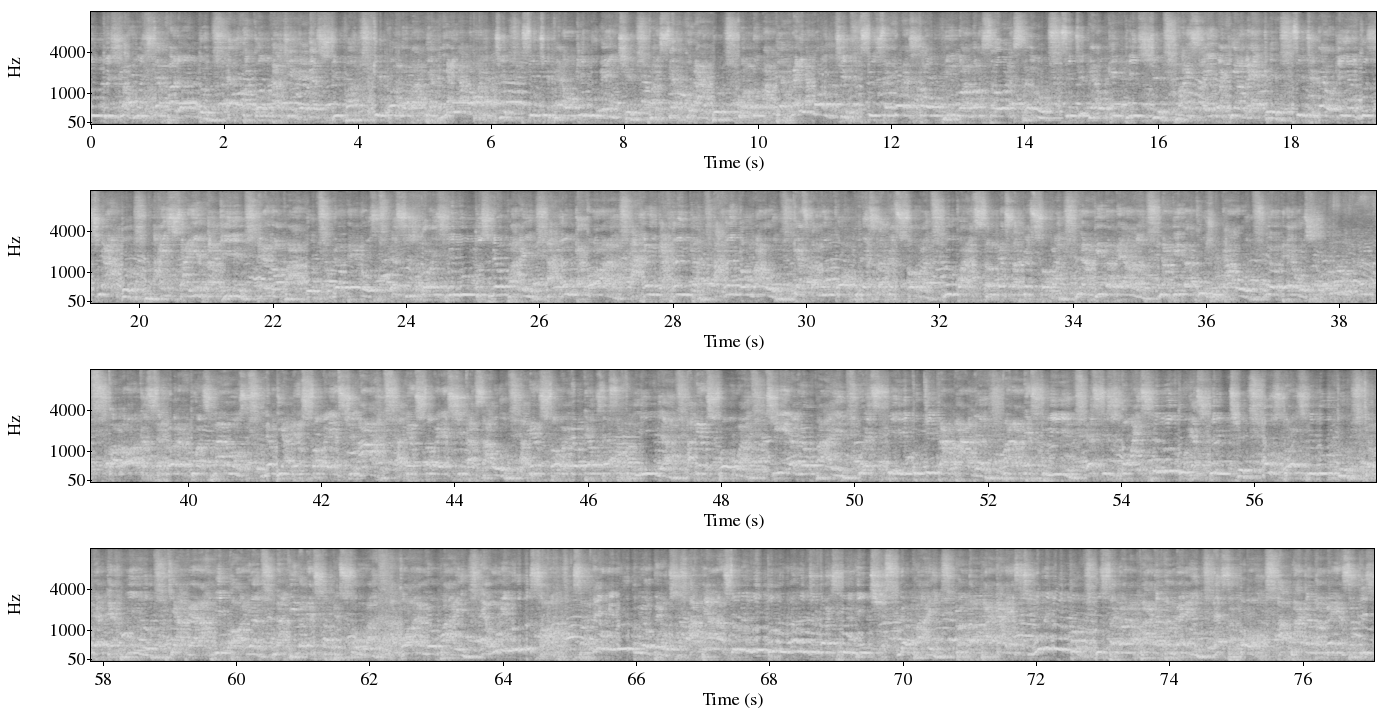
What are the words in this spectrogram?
este casal, abençoa, meu Deus, essa família, abençoa, tira, meu Pai, o espírito que trabalha para destruir esses dois minutos restantes. É o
